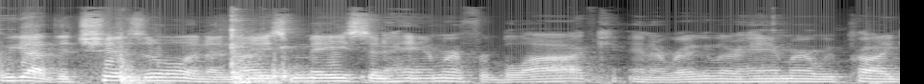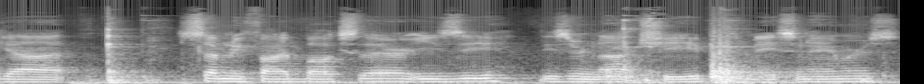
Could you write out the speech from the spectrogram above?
We got the chisel and a nice mason hammer for block and a regular hammer. We probably got 75 bucks there, easy. These are not cheap, mason hammers.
